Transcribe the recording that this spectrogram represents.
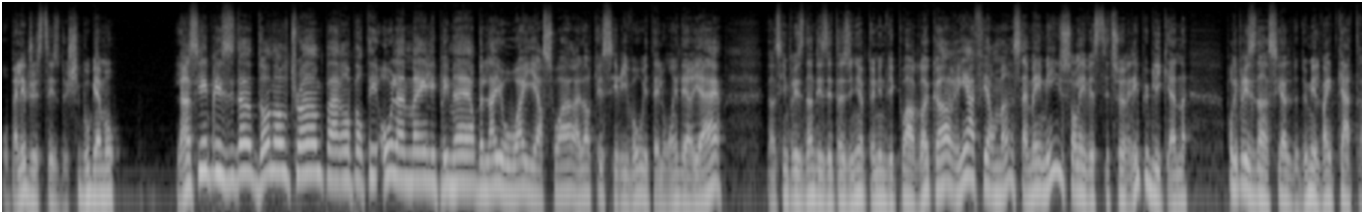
au palais de justice de Chibougamau. L'ancien président Donald Trump a remporté haut la main les primaires de l'Iowa hier soir alors que ses rivaux étaient loin derrière. L'ancien président des États-Unis a obtenu une victoire record, réaffirmant sa mainmise sur l'investiture républicaine pour les présidentielles de 2024.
